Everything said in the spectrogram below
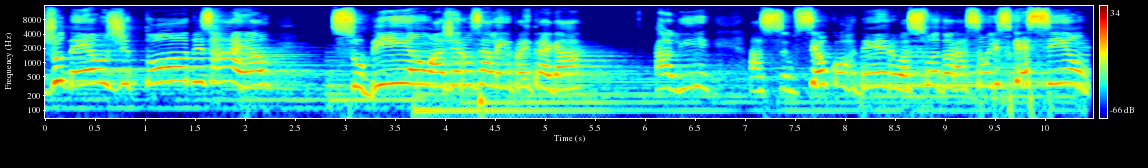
judeus de todo Israel subiam a Jerusalém para entregar ali o seu cordeiro, a sua adoração. Eles cresciam.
